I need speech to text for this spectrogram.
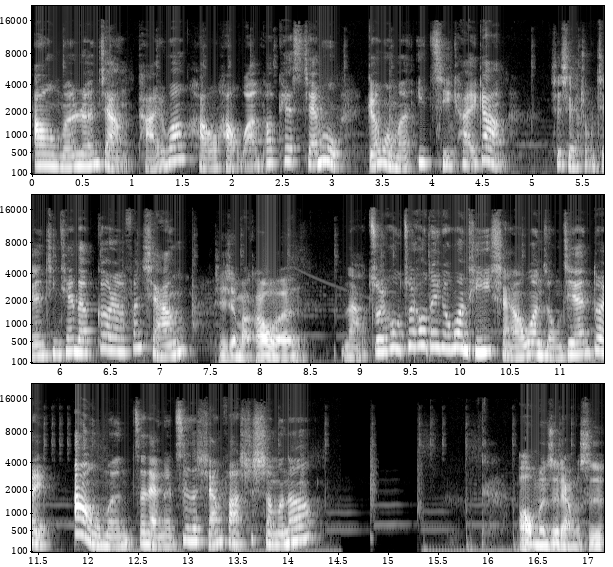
澳门人讲台湾好好玩 Podcast 节目，跟我们一起开杠。谢谢总监今天的个人分享。谢谢马卡文。那最后最后的一个问题，想要问总监对。澳门这两个字的想法是什么呢？澳门这两个字，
